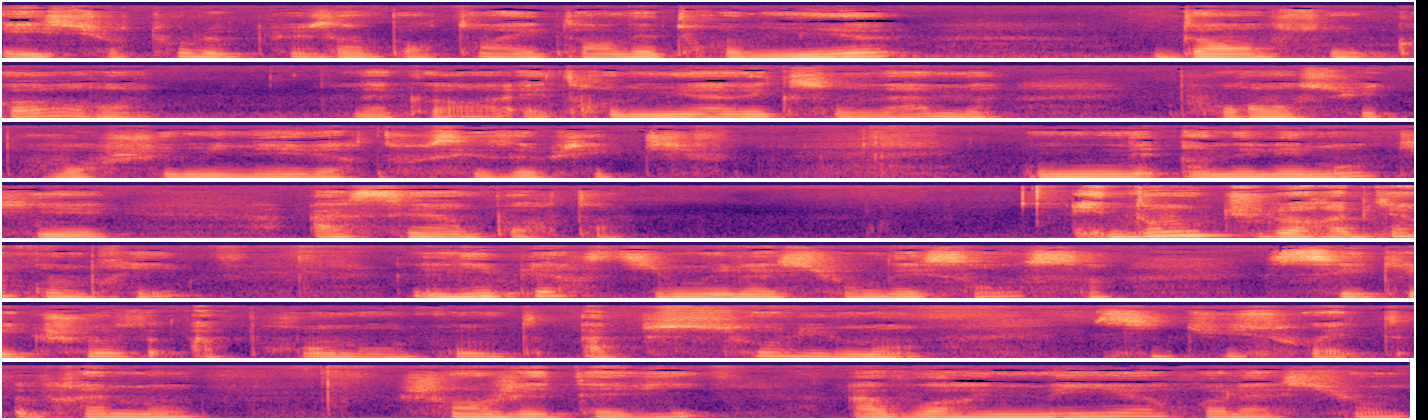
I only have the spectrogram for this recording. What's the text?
et surtout le plus important étant d'être mieux dans son corps, d'accord, être mieux avec son âme pour ensuite pouvoir cheminer vers tous ces objectifs. Un élément qui est assez important. Et donc, tu l'auras bien compris, l'hyperstimulation des sens, c'est quelque chose à prendre en compte absolument si tu souhaites vraiment changer ta vie, avoir une meilleure relation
